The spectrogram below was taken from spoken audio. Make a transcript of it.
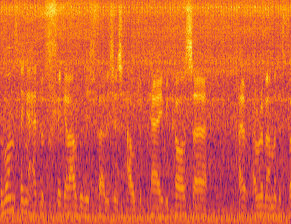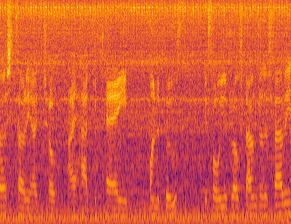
The one thing I had to figure out with these ferries is how to pay because uh, I, I, remember the first ferry I took, I had to pay on the booth before you drove down to the ferry.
